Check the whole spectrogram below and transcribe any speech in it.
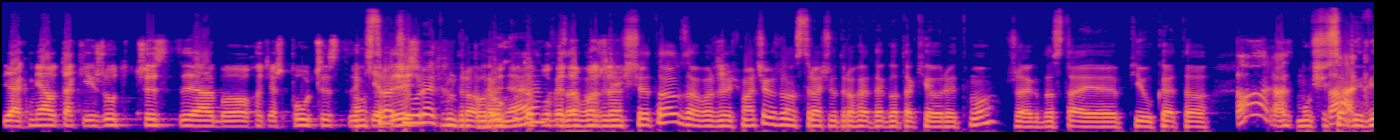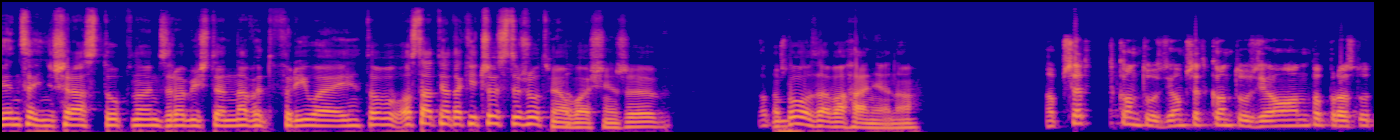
jak miał taki rzut czysty albo chociaż półczysty on kiedyś. stracił rytm trochę, ruchu, nie? To Zauważyliście że... to? Zauważyłeś Maciek, że on stracił trochę tego takiego rytmu, że jak dostaje piłkę, to tak, musi tak. sobie więcej niż raz tupnąć, zrobić ten nawet freeway. To ostatnio taki czysty rzut miał właśnie, że no, no było zawahanie, no. No przed kontuzją, przed kontuzją on po prostu,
